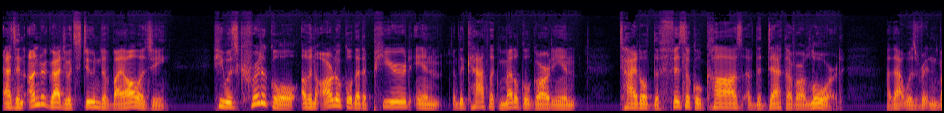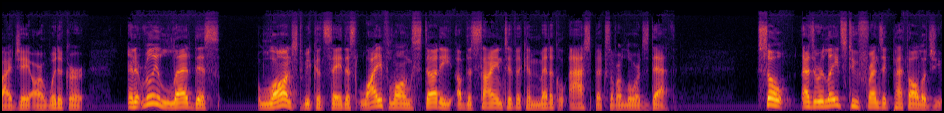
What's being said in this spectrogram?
as an undergraduate student of biology, he was critical of an article that appeared in the Catholic Medical Guardian titled The Physical Cause of the Death of Our Lord. Uh, that was written by J.R. Whittaker. And it really led this, launched, we could say, this lifelong study of the scientific and medical aspects of our Lord's death. So, as it relates to forensic pathology,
